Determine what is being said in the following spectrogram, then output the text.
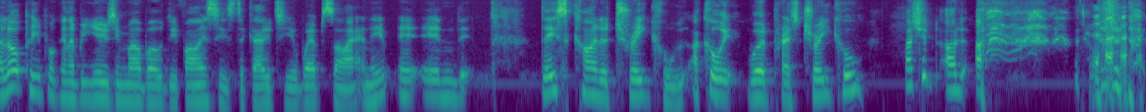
a lot of people are going to be using mobile devices to go to your website, and in this kind of treacle, I call it WordPress treacle. I should. I, I,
